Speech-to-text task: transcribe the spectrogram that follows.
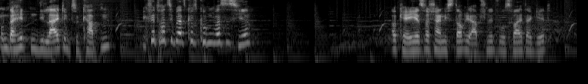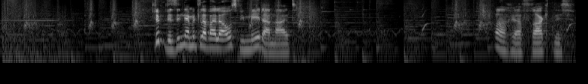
Um da hinten die Leitung zu kappen. Ich will trotzdem ganz kurz gucken, was ist hier. Okay, hier ist wahrscheinlich Story-Abschnitt, wo es weitergeht. Stimmt, wir sehen ja mittlerweile aus wie Meda Knight. Ach ja, fragt nicht.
